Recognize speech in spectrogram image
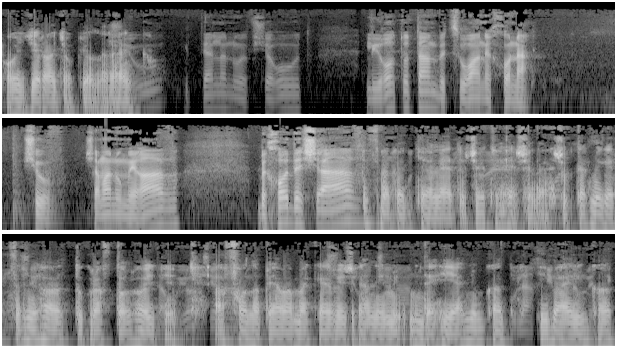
hogy ragyogjon le ránk. לראות אותם בצורה נכונה. שוב, שמענו מרב ez megadja a lehetőséget, hogy helyesen lássuk. Tehát még egyszer mi hallottuk Raftól, hogy a honlapjában meg kell vizsgálni minden hiányunkat, hibáinkat,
